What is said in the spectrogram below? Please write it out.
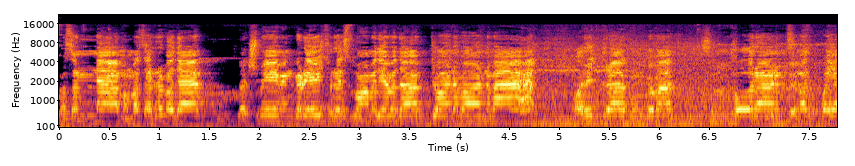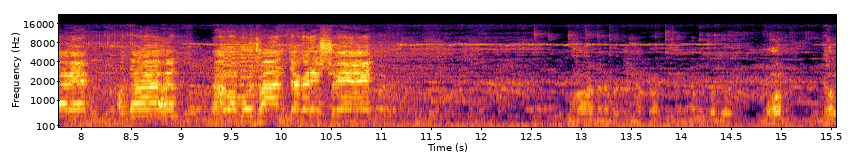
प्रसन्ना, मम सर्वदा, लक्ष्मी वेङ्कटेश्वर स्वामी देवताभ्यो नमो नमः हरिद्रा कुङ्कुम सिन्धूरान् समर्पयामि अतः नामपूजां च करिष्ये ಮಹಾಗಣಪತಿಯನ್ನು ಪ್ರಾರ್ಥನೆ ಮಾಡಿಕೊಂಡು ಓಂ ಗಂ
